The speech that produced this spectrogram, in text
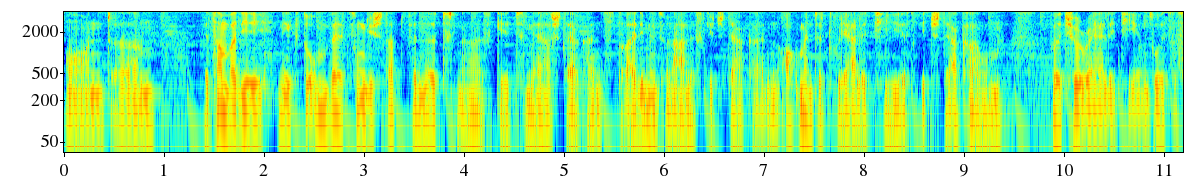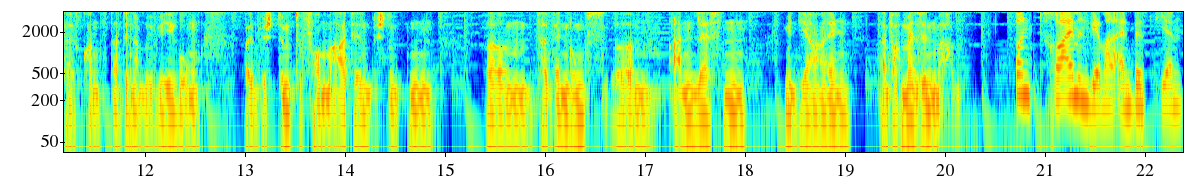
und ähm, Jetzt haben wir die nächste Umwälzung, die stattfindet. Ne? Es geht mehr stärker ins Dreidimensionale, es geht stärker in Augmented Reality, es geht stärker um Virtual Reality und so ist es halt konstant in der Bewegung, weil bestimmte Formate in bestimmten ähm, Verwendungsanlässen, ähm, medialen, einfach mehr Sinn machen. Und träumen wir mal ein bisschen.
